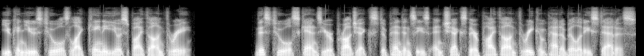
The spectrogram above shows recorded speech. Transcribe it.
you can use tools like caniusepython3. This tool scans your project's dependencies and checks their Python 3 compatibility status.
